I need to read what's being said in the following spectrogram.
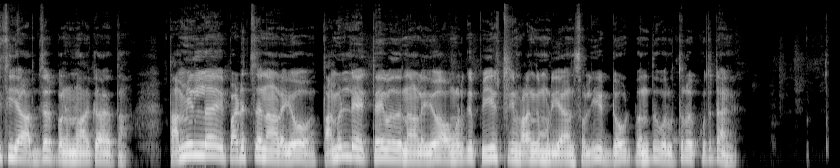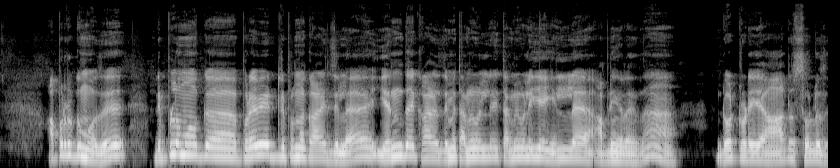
ஈஸியாக அப்சர்வ் பண்ணணும் அதுக்காகத்தான். தமிழில் படித்தனாலேயோ தமிழில் தேர்வதுனாலேயோ அவங்களுக்கு பிஹெச்டி வழங்க முடியாதுன்னு சொல்லி டவுட் வந்து ஒரு உத்தரவு கொடுத்துட்டாங்க. அப்படி இருக்கும்போது டிப்ளமோ க ப்ரைவேட் டிப்ளமோ காலேஜில் எந்த காலேஜ்லையுமே தமிழ் வழியிலே தமிழ் வழியே இல்லை அப்படிங்கிறது தான் டோட்டுடைய ஆர்டர் சொல்லுது.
